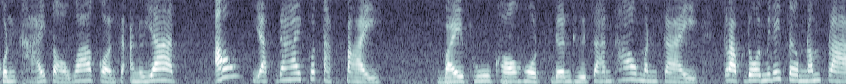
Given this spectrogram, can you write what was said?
คนขายต่อว่าก่อนจะอนุญาต เอ้า อยากได้ก็ตักไป ใบพลูคอหดเดินถือจานข้าวมันไก่ กลับโดยไม่ได้เติมน้ำปลา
